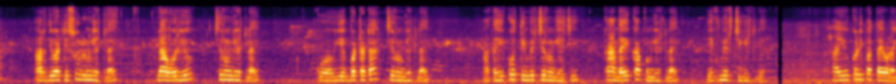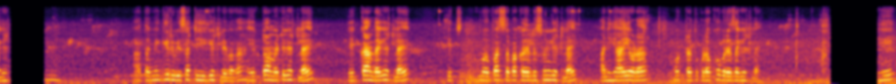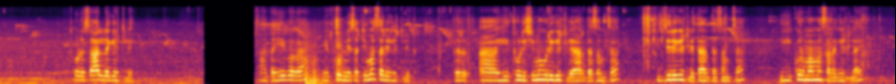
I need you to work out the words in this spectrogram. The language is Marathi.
अर्धी वाटी सोलून घेतला आहे फ्लावर ह्यो चिरून घेतला आहे को एक बटाटा चिरून घेतला आहे आता ही कोथिंबीर चिरून घ्यायची. कांदा एक कापून घेतला आहे एक मिरची घेतली. आहे हा यो कढीपत्ता एवढा घेतला. आता मी गिरवीसाठीही घेतले बघा. एक टॉमॅटो घेतला आहे एक कांदा घेतला आहे हे म- पाच सहा पाकळ्या लसूण घेतला आहे आणि हा एवढा मोठा तुकडा खोबऱ्याचा घेतला आहे हे थोडंसं आलं घेतले. आता हे बघा मी फोडणीसाठी मसाले घेतलेत. तर ही थोडीशी मोहरी घेतली अर्धा चमचा. जिरे घेतलेत अर्धा चमचा. ही कुर्मा मसाला घेतला आहे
